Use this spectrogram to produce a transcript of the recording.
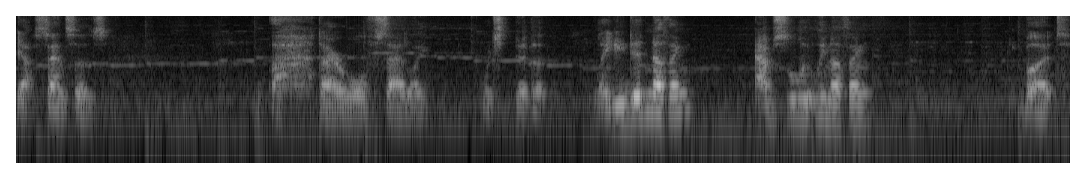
Yeah, Sansa's uh, direwolf, sadly. Which the, the lady did nothing. Absolutely nothing. But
